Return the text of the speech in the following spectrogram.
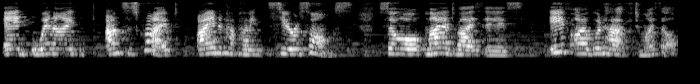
And when I unsubscribed, I ended up having zero songs. So my advice is if I would have to myself,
